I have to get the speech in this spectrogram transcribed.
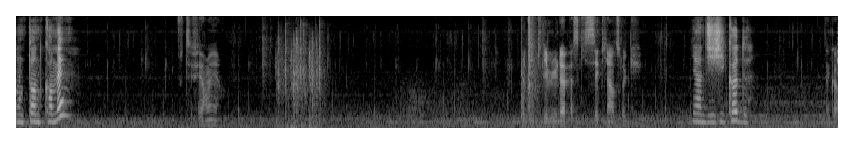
On tente quand même Tout est fermé. hein. Je me dis qu'il est venu là parce qu'il sait qu'il y a un truc. Il y a un digicode. D'accord,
